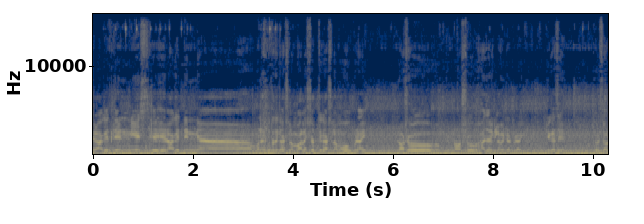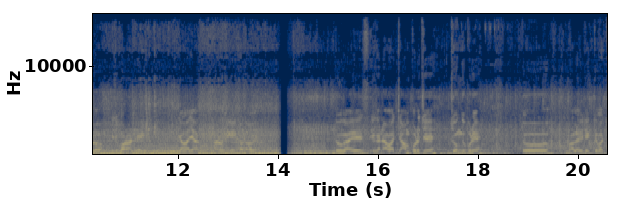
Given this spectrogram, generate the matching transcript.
এর আগের দিন নিয়ে এর আগের দিন মনে কোথা থেকে আসলাম? বালেশ্বর থেকে আসলাম। ও প্রায় নশো নশো হাজার কিলোমিটার প্রায়। ঠিক আছে? তো চলো, কিছু করার নেই। যাওয়া যাক, আর ওদিকেই কথা হবে। তো গাইস এখানে আবার জাম পড়েছে জঙ্গিপুরে। তো ভালোই দেখতে পাচ্ছ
